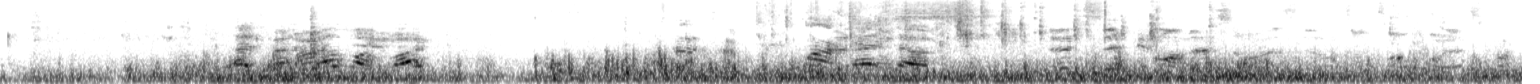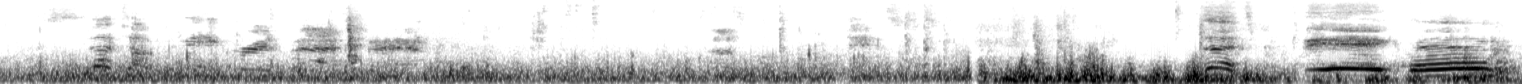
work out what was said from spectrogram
That's another one, bloke. That's a, That's second on that side. That's on top of it. That's fucking- That's a big red bass, man. that's That's big, man.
